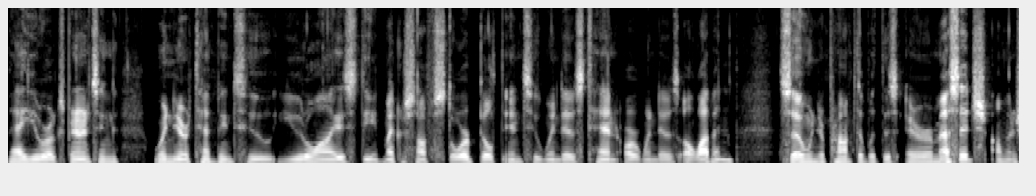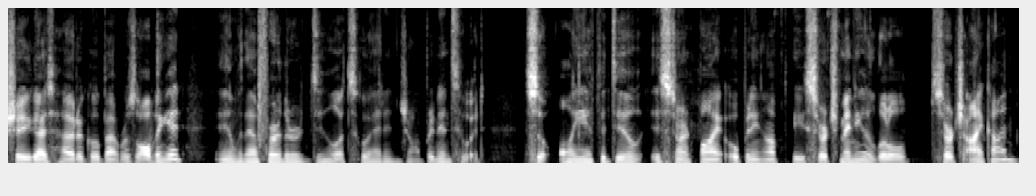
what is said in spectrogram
that you are experiencing when you're attempting to utilize the Microsoft Store built into Windows 10 or Windows 11. So when you're prompted with this error message, I'm going to show you guys how to go about resolving it. And without further ado, let's go ahead and jump right into it. So all you have to do is start by opening up the search menu, a little search icon.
